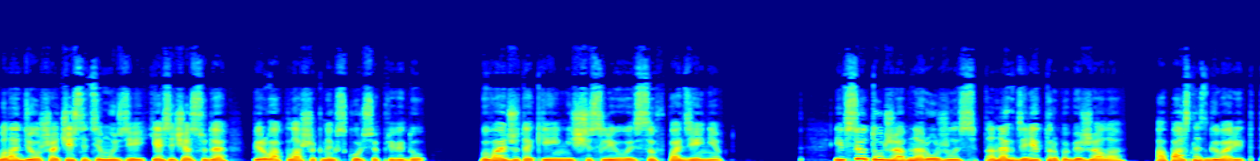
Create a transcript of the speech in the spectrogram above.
«Молодежь, очистите музей. Я сейчас сюда первоклашек на экскурсию приведу. Бывают же такие несчастливые совпадения. И все тут же обнаружилось. Она к директору побежала. Опасность, говорит.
